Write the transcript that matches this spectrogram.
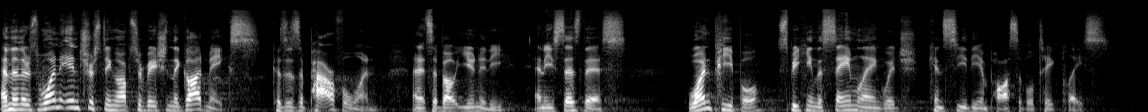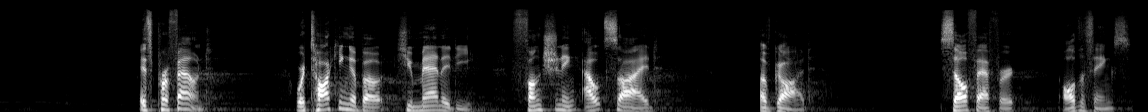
And then there's one interesting observation that God makes, because it's a powerful one, and it's about unity. And he says this one people speaking the same language can see the impossible take place. It's profound. We're talking about humanity functioning outside of God, self effort, all the things.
